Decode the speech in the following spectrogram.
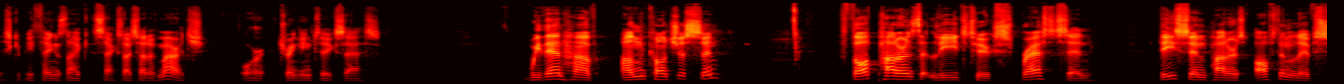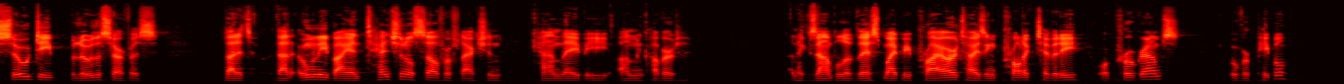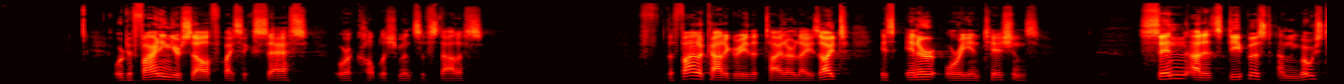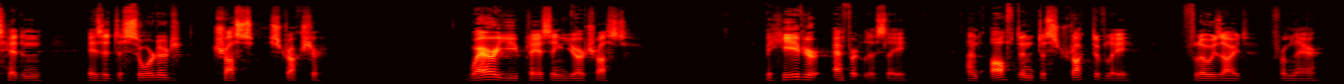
This could be things like sex outside of marriage or drinking to excess. We then have unconscious sin, thought patterns that lead to expressed sin. These sin patterns often live so deep below the surface that, it's, that only by intentional self reflection can they be uncovered. An example of this might be prioritizing productivity or programs over people, or defining yourself by success or accomplishments of status. The final category that Tyler lays out is inner orientations. Sin, at its deepest and most hidden, is a disordered trust structure. Where are you placing your trust? Behavior effortlessly and often destructively flows out from there.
